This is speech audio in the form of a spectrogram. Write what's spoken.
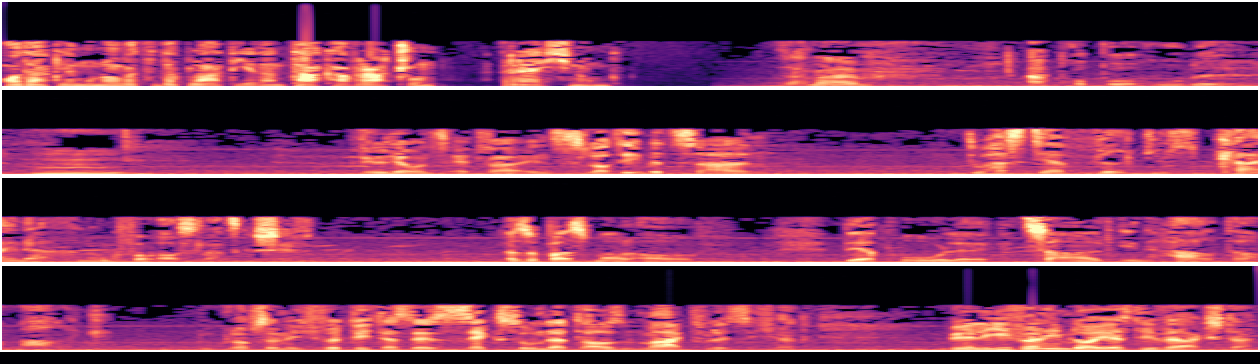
Odakle mu novac da plati jedan takav račun? Rechnung. Sag mal, apropos Rubel, Hm? will der uns etwa in Slotty bezahlen? Du hast ja wirklich keine Ahnung vom Auslandsgeschäft. Also pass mal auf. Der Pole zahlt in harter Mark. Du glaubst doch nicht wirklich, dass er 600.000 Mark flüssig hat. Wir liefern ihm doch erst die Werkstatt.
